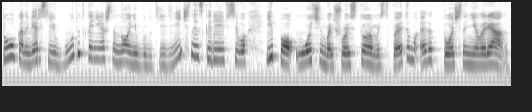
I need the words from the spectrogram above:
то конверсии будут, конечно, но они будут единичные, скорее всего, и по очень большой стоимости, поэтому это точно не вариант.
